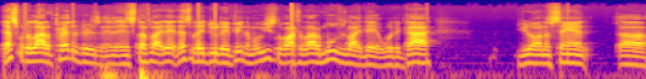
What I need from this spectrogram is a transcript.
That's what a lot of predators and, and stuff like that. That's what they do. They victim. We used to watch a lot of movies like that where the guy, you know what I'm saying, uh,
